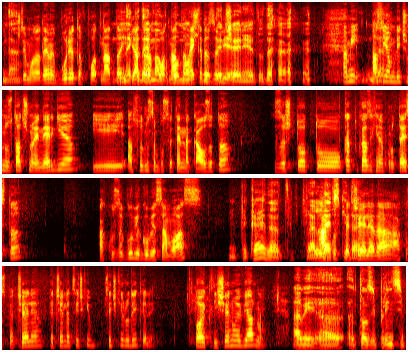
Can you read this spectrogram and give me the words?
да. ще му дадем бурята в платната нека и вятъра да е в платната, нека да завие. Течението, да. Ами, аз да. имам лично достатъчно енергия и абсолютно съм посветен на каузата, защото, както казах и на протеста, ако загубя, губя само аз. Така е, да. Това е левски, ако спечеля, да. да. Ако спечеля, печелят всички, всички родители. То е клише, но е вярно. Ами, този принцип,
